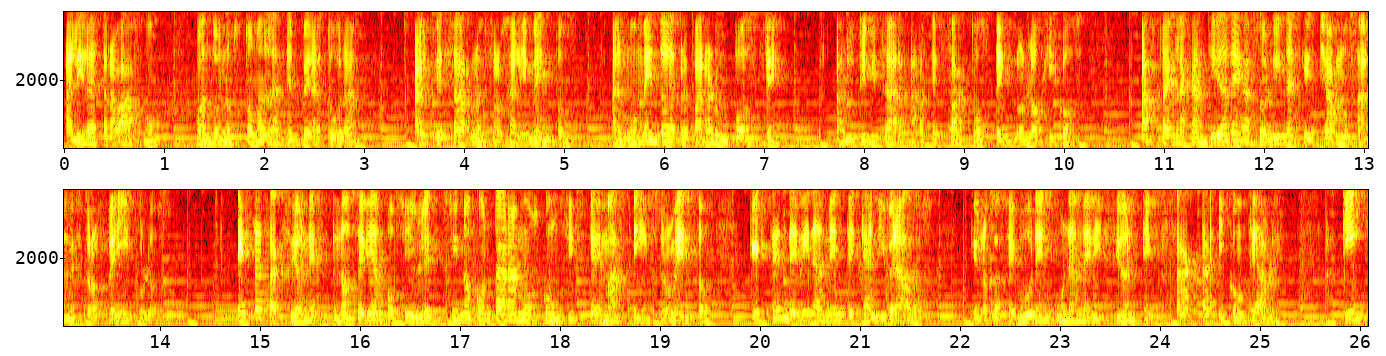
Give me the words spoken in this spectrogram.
al ir al trabajo, cuando nos toman la temperatura, al pesar nuestros alimentos, al momento de preparar un postre, al utilizar artefactos tecnológicos, hasta en la cantidad de gasolina que echamos a nuestros vehículos. Estas acciones no serían posibles si no contáramos con sistemas e instrumentos que estén debidamente calibrados, que nos aseguren una medición exacta y confiable. Aquí,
